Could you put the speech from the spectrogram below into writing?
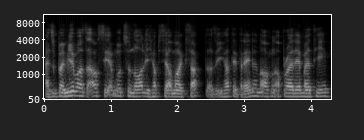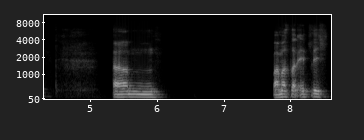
Also bei mir war es auch sehr emotional. Ich habe es ja auch mal gesagt. Also ich hatte Tränen nach dem Upright MRT. Ähm, weil man es dann endlich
